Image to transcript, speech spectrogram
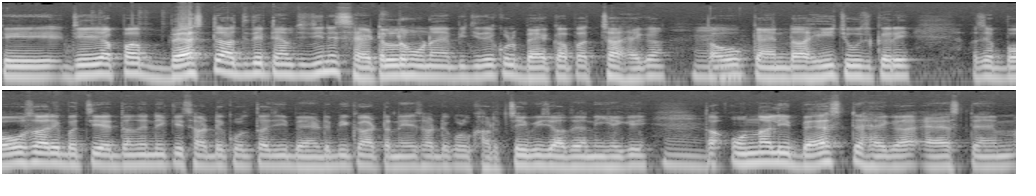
ਤੇ ਜੇ ਆਪਾਂ ਬੈਸਟ ਅੱਜ ਦੇ ਟਾਈਮ 'ਚ ਜਿਹਨੇ ਸੈਟਲ ਹੋਣਾ ਹੈ ਵੀ ਜਿਹਦੇ ਕੋਲ ਬੈਕਅਪ ਅੱਛਾ ਹੈਗਾ ਤਾਂ ਉਹ ਕੈਨੇਡਾ ਹੀ ਚੂਜ਼ ਕਰੇ। ਅੱਛਾ ਬਹੁਤ ਸਾਰੇ ਬੱਚੇ ਇਦਾਂ ਦੇ ਨੇ ਕਿ ਸਾਡੇ ਕੋਲ ਤਾਂ ਜੀ ਬੈਂਡ ਵੀ ਘੱਟ ਨੇ ਸਾਡੇ ਕੋਲ ਖਰਚੇ ਵੀ ਜ਼ਿਆਦਾ ਨਹੀਂ ਹੈਗੇ। ਤਾਂ ਉਹਨਾਂ ਲਈ ਬੈਸਟ ਹੈਗਾ ਇਸ ਟਾਈਮ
